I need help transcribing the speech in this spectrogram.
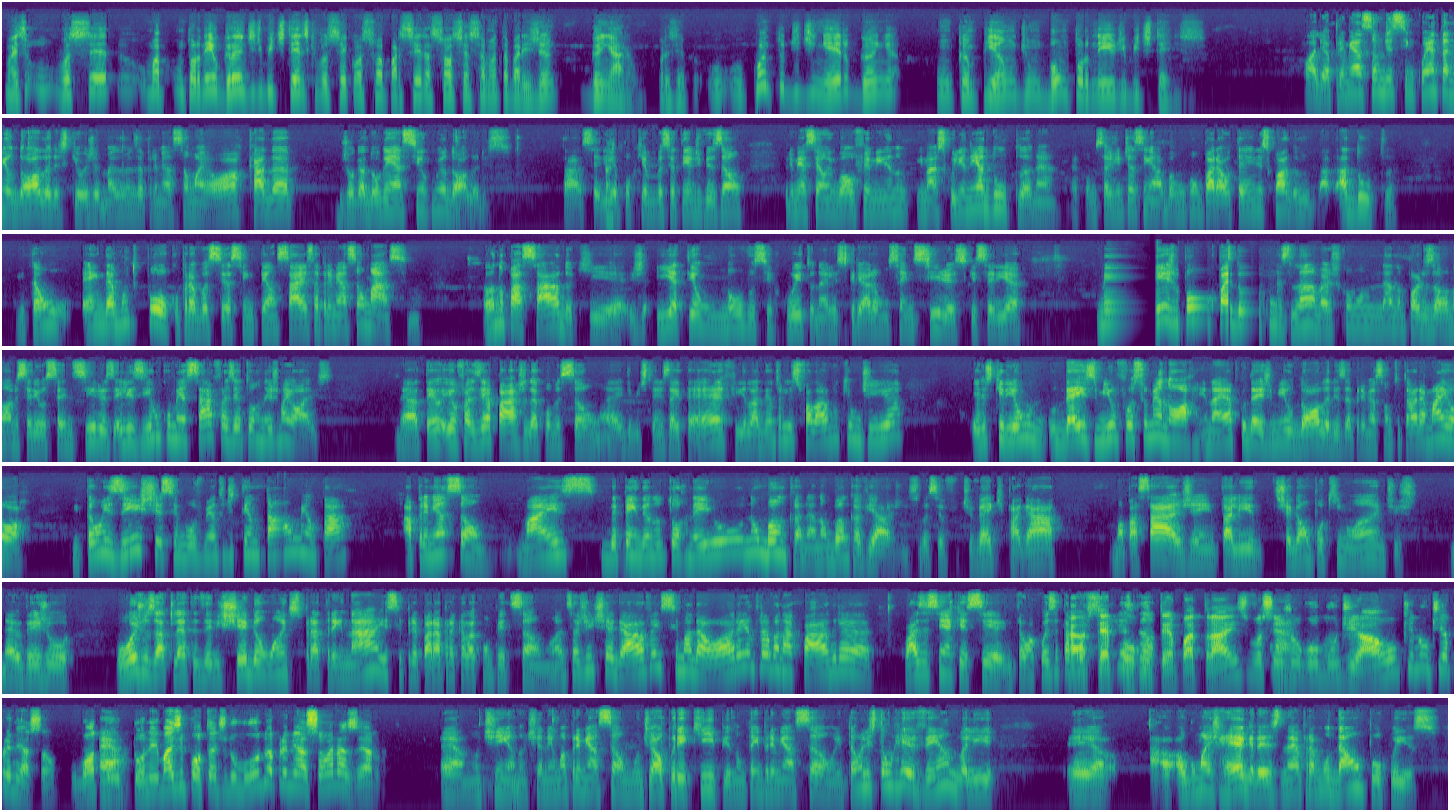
Mas você, uma, um torneio grande de beach tênis que você com a sua parceira sócia Samantha Barijan ganharam, por exemplo, o, o quanto de dinheiro ganha um campeão de um bom torneio de beach tênis? Olha, a premiação de 50 mil dólares, que hoje é mais ou menos a premiação maior, cada jogador ganha 5 mil dólares. Tá? Seria porque você tem a divisão premiação igual feminino e masculino e a dupla, né? É como se a gente assim, ah, vamos comparar o tênis com a, a, a dupla. Então, ainda é muito pouco para você assim pensar essa premiação máxima. Ano passado, que ia ter um novo circuito, né? Eles criaram um Sand Series, que seria mesmo um pouco parecido com o Slam, mas como né, não pode usar o nome, seria o Sand Series, eles iam começar a fazer torneios maiores. Né? Até eu fazia parte da comissão é, de tennis da ITF, e lá dentro eles falavam que um dia eles queriam o 10 mil fosse o menor, e na época o 10 mil dólares, a premiação total era maior. Então existe esse movimento de tentar aumentar a premiação mas dependendo do torneio, não banca, né? Não banca a viagem. Se você tiver que pagar uma passagem, tá ali, chegar um pouquinho antes, né? Eu vejo hoje os atletas eles chegam antes para treinar e se preparar para aquela competição. Antes a gente chegava em cima da hora e entrava na quadra quase sem aquecer. Então a coisa está Até pouco tempo atrás você é. jogou mundial que não tinha premiação. O, moto, é. o torneio mais importante do mundo a premiação era zero. É, não tinha, não tinha nenhuma premiação. Mundial por equipe, não tem premiação. Então, eles estão revendo ali é, algumas regras né, para mudar um pouco isso.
